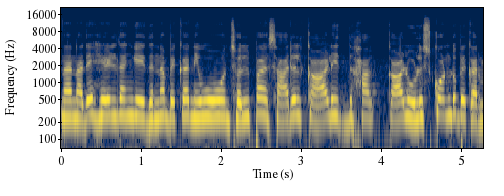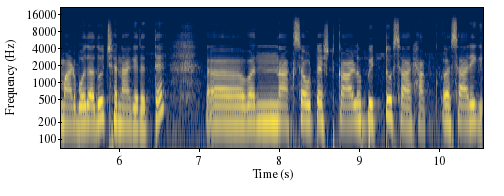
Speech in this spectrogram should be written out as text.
ನಾನು ಅದೇ ಹೇಳ್ದಂಗೆ ಇದನ್ನು ಬೇಕಾದ್ರೆ ನೀವು ಒಂದು ಸ್ವಲ್ಪ ಸಾರಲ್ಲಿ ಕಾಳಿದ್ದು ಹಾ, ಕಾಳು ಉಳಿಸ್ಕೊಂಡು ಬೇಕಾದ್ರೆ ಮಾಡ್ಬೋದು, ಅದು ಚೆನ್ನಾಗಿರುತ್ತೆ. ಒಂದು ನಾಲ್ಕು ಸೌಟಷ್ಟು ಕಾಳು ಬಿಟ್ಟು ಸಾರು ಹಾಕಿ, ಸಾರಿಗೆ,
